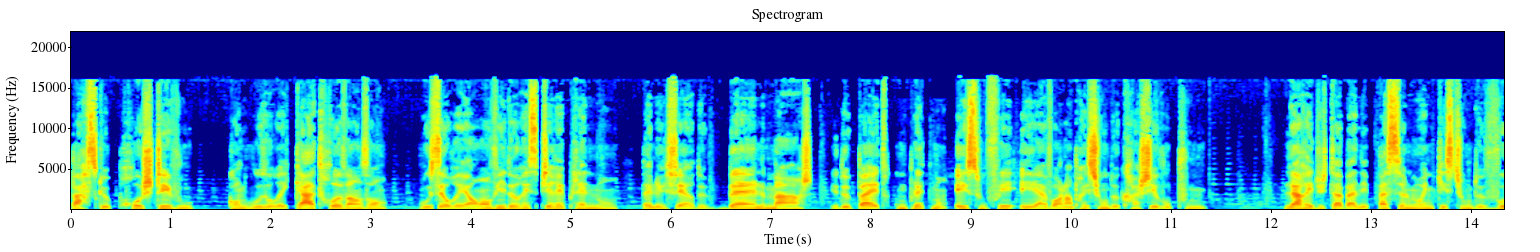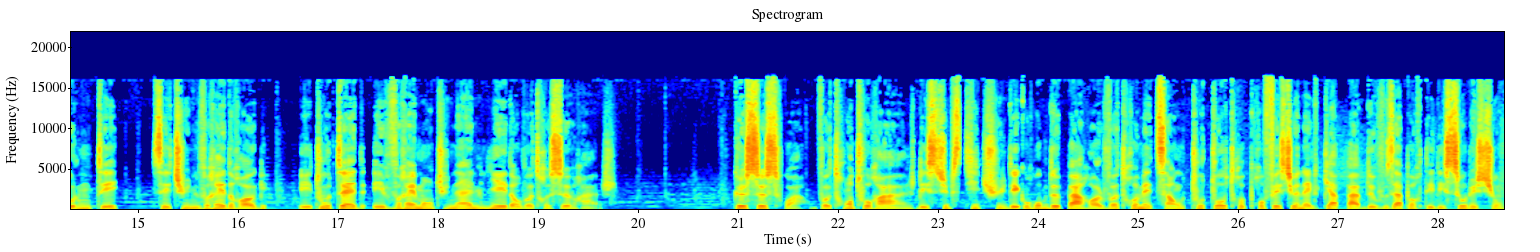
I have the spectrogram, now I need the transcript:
parce que projetez-vous, quand vous aurez 80 ans, vous aurez envie de respirer pleinement, d'aller faire de belles marches et de ne pas être complètement essoufflé et avoir l'impression de cracher vos poumons. L'arrêt du tabac n'est pas seulement une question de volonté, c'est une vraie drogue et toute aide est vraiment une alliée dans votre sevrage. Que ce soit votre entourage, des substituts, des groupes de parole, votre médecin ou tout autre professionnel capable de vous apporter des solutions,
